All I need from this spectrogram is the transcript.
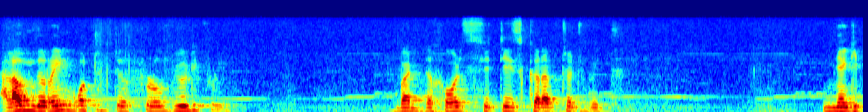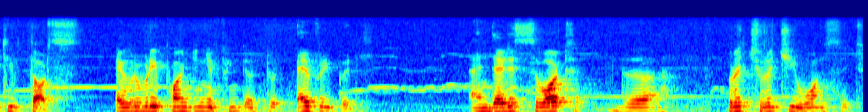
allowing the rainwater to flow beautifully. But the whole city is corrupted with negative thoughts, everybody pointing a finger to everybody and that is what the rich Richie wants it.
